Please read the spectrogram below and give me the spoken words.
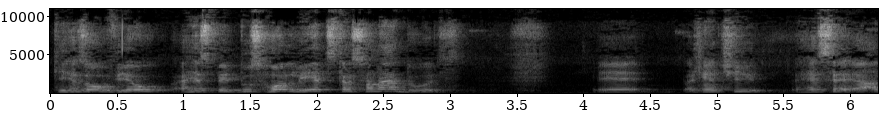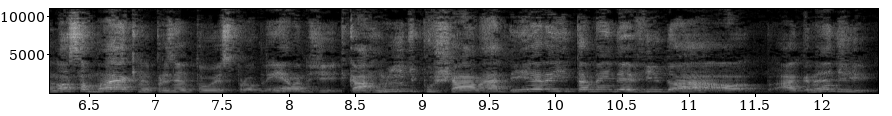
que resolveu a respeito dos roletes tracionadores. É, a gente a nossa máquina apresentou esse problema de ficar ruim de puxar a madeira e também devido a, a, a grande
